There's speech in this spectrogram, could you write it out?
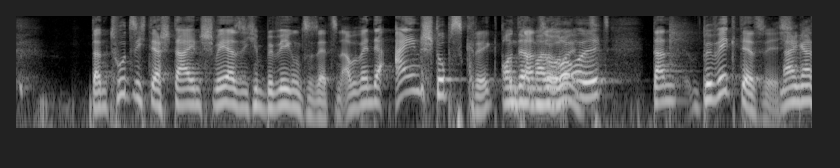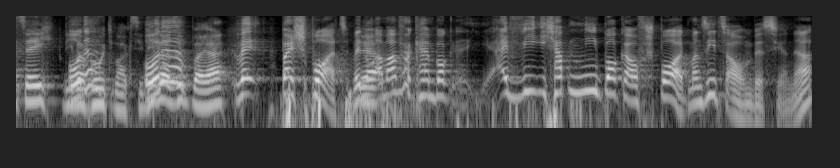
dann tut sich der Stein schwer, sich in Bewegung zu setzen. Aber wenn der einen Stups kriegt und, Und dann so rollt. rollt. Dann bewegt er sich. Nein, ganz ehrlich, die Oder? war gut, Maxi. Die Oder? war super, ja. Bei Sport, wenn Ja. du am Anfang keinen Bock, Ey, wie, ich habe nie Bock auf Sport, man sieht es auch ein bisschen, ja.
